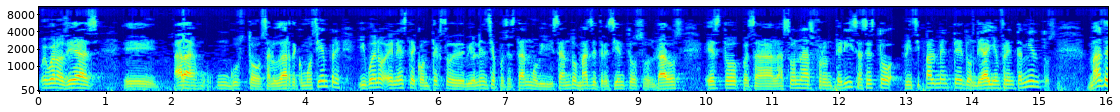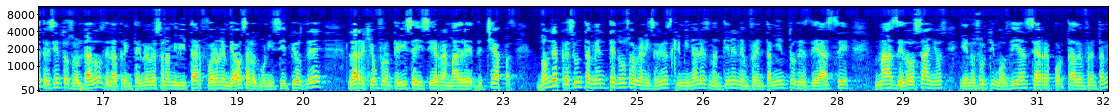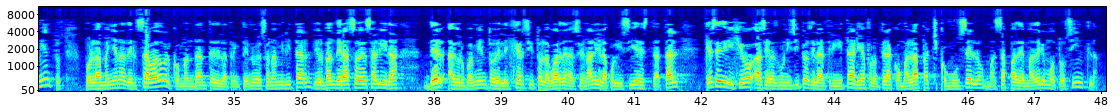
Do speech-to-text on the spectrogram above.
Muy buenos días. Eh, Ada, un gusto saludarte como siempre. Y bueno, en este contexto de violencia, pues están movilizando más de 300 soldados, esto pues a las zonas fronterizas, esto principalmente donde hay enfrentamientos. Más de 300 soldados de la 39 zona militar fueron enviados a los municipios de la región fronteriza y Sierra Madre de Chiapas donde presuntamente dos organizaciones criminales mantienen enfrentamiento desde hace más de dos años y en los últimos días se ha reportado enfrentamientos. Por la mañana del sábado, el comandante de la 39 Zona Militar dio el banderazo de salida del agrupamiento del Ejército, la Guardia Nacional y la Policía Estatal que se dirigió hacia los municipios de la Trinitaria, frontera Comalapa, Chicomucelo, Mazapa de Madrid y Motocintla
